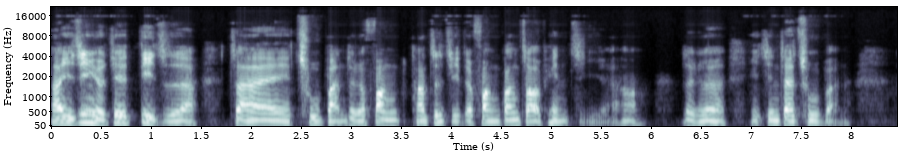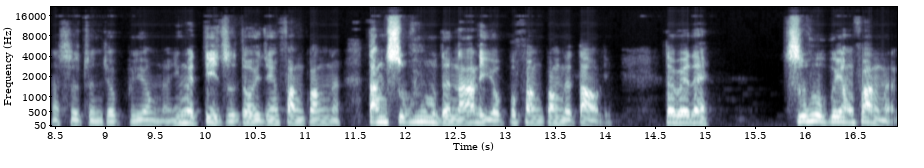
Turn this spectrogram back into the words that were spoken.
啊，已经有些弟子啊。在出版这个放他自己的放光照片集啊，哈，这个已经在出版了，那师尊就不用了，因为弟子都已经放光了，当师傅的哪里有不放光的道理，对不对？师傅不用放了，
